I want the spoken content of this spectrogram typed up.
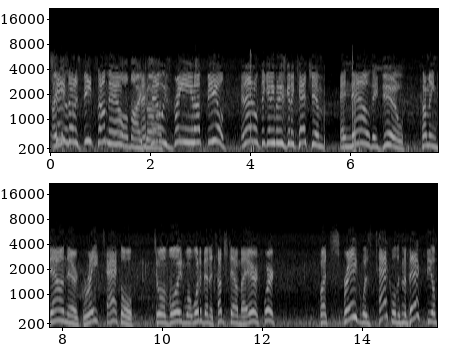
Stays on his feet somehow. Oh, my and God. now he's bringing it upfield. And I don't think anybody's going to catch him. And now they do. Coming down there, great tackle to avoid what would have been a touchdown by Eric Quirk. But Sprague was tackled in the backfield,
